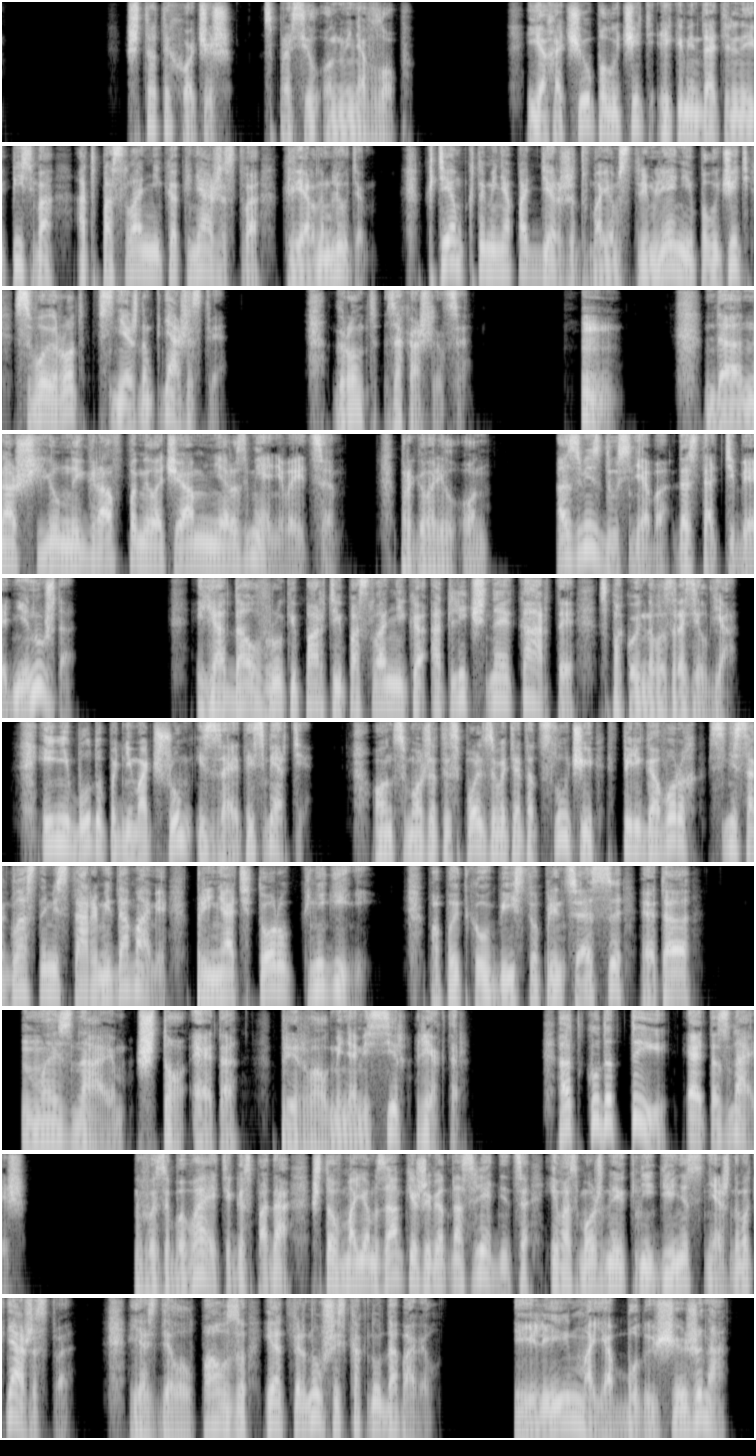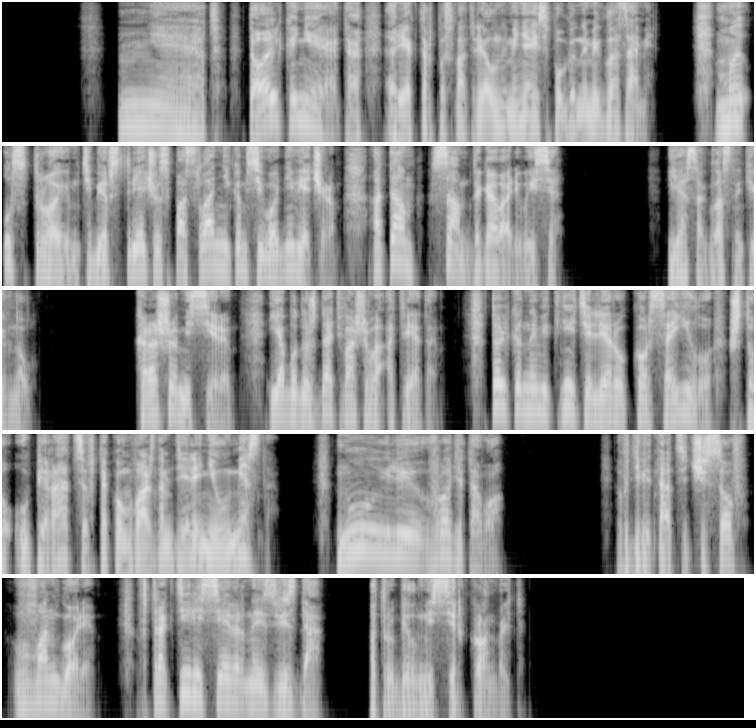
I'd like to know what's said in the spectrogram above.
«Что ты хочешь?» — спросил он меня в лоб. «Я хочу получить рекомендательные письма от посланника княжества к верным людям, к тем, кто меня поддержит в моем стремлении получить свой род в снежном княжестве». Гронт закашлялся. «Хм, да наш юный граф по мелочам не разменивается», — проговорил он. «А звезду с неба достать тебе не нужно?» «Я дал в руки партии посланника отличные карты», — спокойно возразил я. «И не буду поднимать шум из-за этой смерти. Он сможет использовать этот случай в переговорах с несогласными старыми домами, принять Тору княгиней. Попытка убийства принцессы — это...» «Мы знаем, что это», — прервал меня мессир ректор. «Откуда ты это знаешь?» «Вы забываете, господа, что в моем замке живет наследница и возможная княгиня Снежного княжества». Я сделал паузу и, отвернувшись к окну, добавил. «Или моя будущая жена». «Нет, только не это», — ректор посмотрел на меня испуганными глазами. «Мы устроим тебе встречу с посланником сегодня вечером, а там сам договаривайся». Я согласно кивнул. «Хорошо, мессиры, я буду ждать вашего ответа. Только намекните Леру Корсаилу, что упираться в таком важном деле неуместно. Ну, или вроде того». В девятнадцать часов в Вангоре в трактире «Северная звезда», — отрубил мессир Кронвальд.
